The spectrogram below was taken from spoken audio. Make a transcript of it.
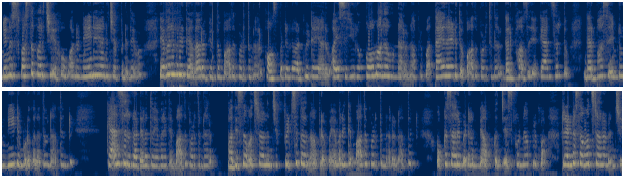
నిన్ను స్వస్థపరిచే హోవాను నేనే అని చెప్పి చెప్పిన దేవా. ఎవరెవరైతే అనారోగ్యంతో బాధపడుతున్నారు హాస్పిటల్లో అడ్మిట్ అయ్యారు ఐసీయూలో కోమాలో ఉన్నారు నా ప్రభా థైరాయిడ్తో బాధపడుతున్నారు గర్భాశయ క్యాన్సర్తో గర్భాశయంలో నీటి ముడుగలతో నా తండ్రి క్యాన్సర్ గడ్డలతో ఎవరైతే బాధపడుతున్నారో పది సంవత్సరాల నుంచి ఫిట్స్తో నా ప్రభ ఎవరైతే బాధపడుతున్నారో నా తండ్రి ఒక్కసారి బిడ్డలు జ్ఞాపకం చేసుకున్న నా ప్రభ. రెండు సంవత్సరాల నుంచి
